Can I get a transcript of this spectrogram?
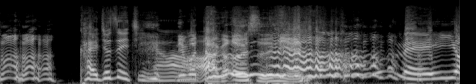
凯就最紧啊，你有没有打个二十年？没有，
